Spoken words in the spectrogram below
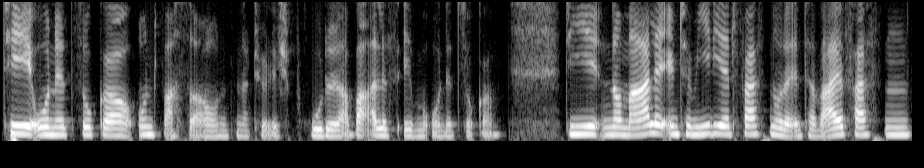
Tee ohne Zucker und Wasser und natürlich Sprudel, aber alles eben ohne Zucker. Die normale Intermediate Fasten oder Intervallfasten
